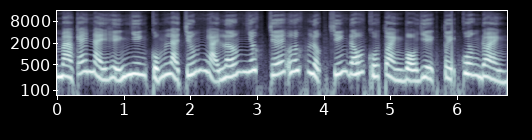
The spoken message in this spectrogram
Mà cái này hiển nhiên cũng là chướng ngại lớn nhất chế ước lực chiến đấu của toàn bộ diệt tuyệt quân đoàn.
